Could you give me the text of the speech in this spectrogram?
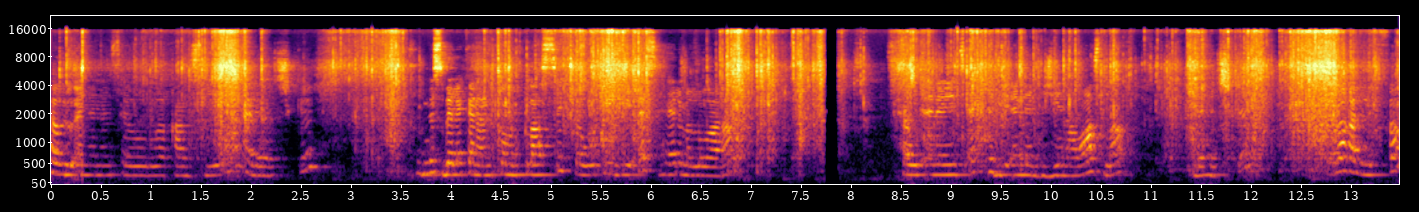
حاولوا أننا نساوي الواقع مزيان على هذا الشكل بالنسبة لكان عندكم البلاستيك فهو كيجي أسهل من الورق. حاول أنني نتأكد بأن العجينه واصلة بهذا الشكل دابا غنلفها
